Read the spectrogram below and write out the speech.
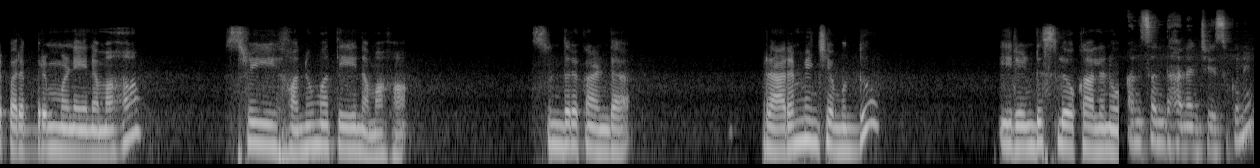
పరబ్రహ్మణే నమ. శ్రీ హనుమతే నమ. సుందరకాండ ప్రారంభించే ముందు ఈ రెండు శ్లోకాలను అనుసంధానం చేసుకుని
